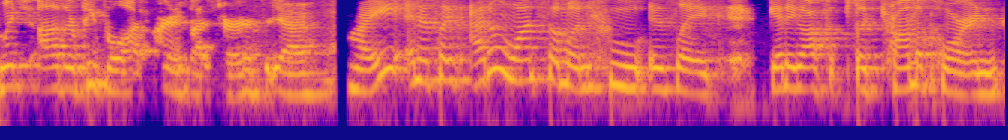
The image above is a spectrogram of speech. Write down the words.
Which other people have criticized her. Yeah. Right? And it's like I don't want someone who is like getting off like trauma porn.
